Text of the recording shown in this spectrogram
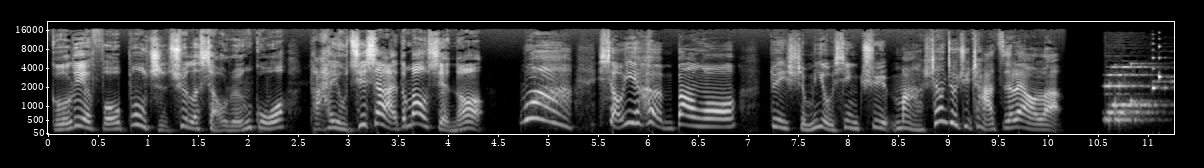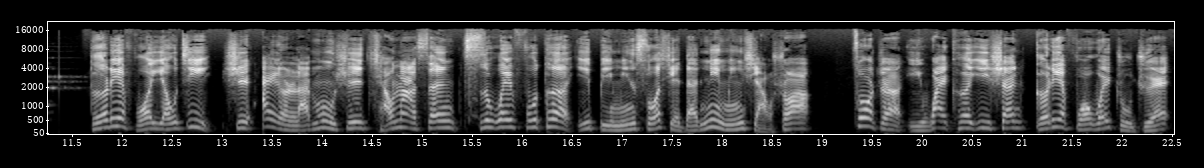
格列佛不止去了小人国，他还有接下来的冒险呢。哇，小艺很棒哦！对什么有兴趣，马上就去查资料了。《格列佛游记》是爱尔兰牧师乔纳森·斯威夫特以笔名所写的匿名小说，作者以外科医生格列佛为主角，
